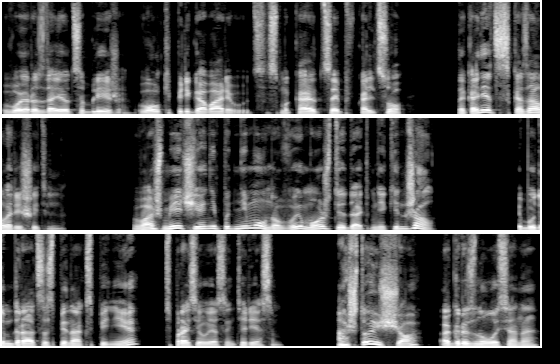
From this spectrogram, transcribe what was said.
Вой раздается ближе, волки переговариваются, смыкают цепь в кольцо. Наконец сказала решительно. «Ваш меч я не подниму, но вы можете дать мне кинжал». «И будем драться спина к спине?» — спросил я с интересом. «А что еще?» — огрызнулась она.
